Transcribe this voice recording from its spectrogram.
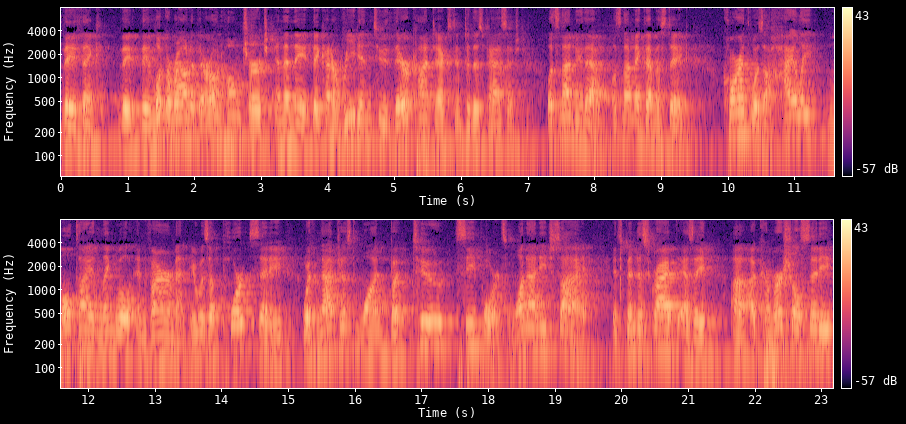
they think they, they look around at their own home church and then they, they kind of read into their context into this passage. Let's not do that. Let's not make that mistake. Corinth was a highly multilingual environment. It was a port city with not just one, but two seaports, one on each side. It's been described as a, uh, a commercial city,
